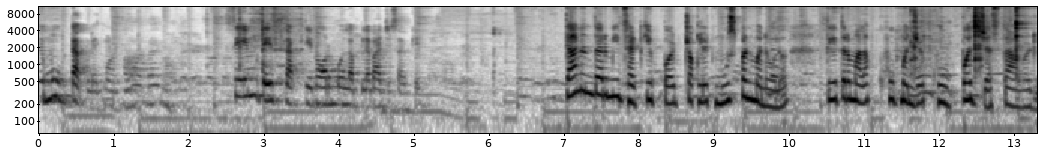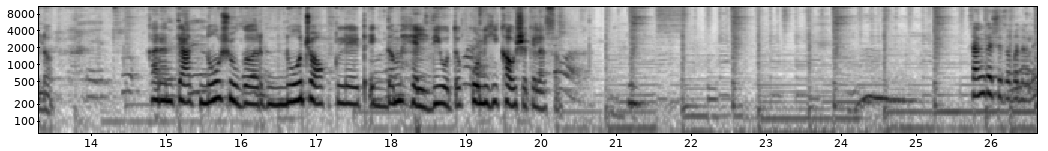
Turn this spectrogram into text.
ते मूग टाकलेत म्हणून. सेम टेस्ट लागते नॉर्मल आपल्या भाजीसारखी. त्यानंतर मी झटकीपट चॉकलेट मूस पण बनवलं. ते तर मला खूप म्हणजे खूपच जास्त आवडलं. कारण त्यात नो शुगर नो चॉकलेट एकदम हेल्दी होतं. कोणीही खाऊ शकेल असं. सांग कशाचं बनवलंय?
